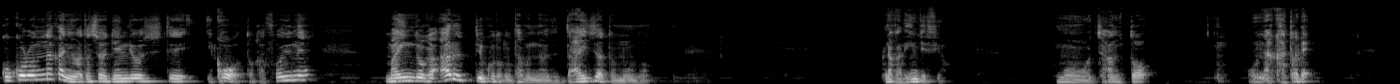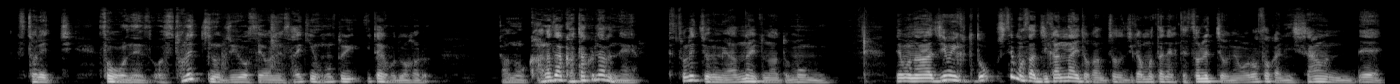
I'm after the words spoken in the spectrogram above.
心の中に私は減量していこうとか、そういうね、マインドがあるっていうことも多分ね、大事だと思うの。だからいいんですよ。もうちゃんと、お腹トレ、ストレッチ、そうね、ストレッチの重要性はね、最近本当に痛いほどわかる。あの、体硬くなるね。ストレッチよりもやんないとなと思うもん。でもな、ジム行くとどうしてもさ、時間ないとか、ちょっと時間もったいなくて、ストレッチをね、おろそかにしちゃうんで、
